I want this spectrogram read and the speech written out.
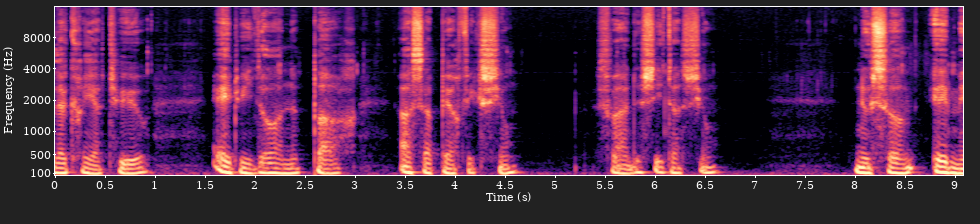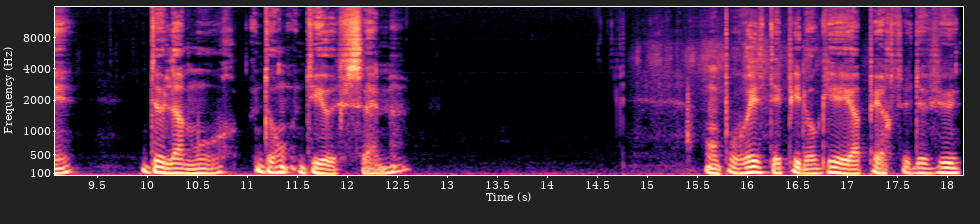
la créature et lui donne part à sa perfection. Fin de citation. Nous sommes aimés de l'amour dont Dieu s'aime. On pourrait épiloguer à perte de vue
